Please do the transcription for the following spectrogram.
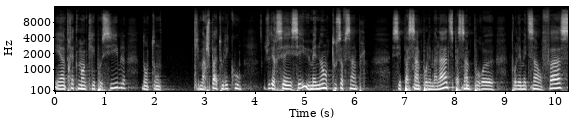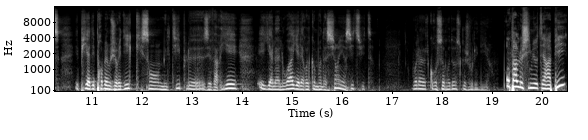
et un traitement qui est possible, dont on, qui ne marche pas à tous les coups. Je veux dire, c'est humainement tout sauf simple. C'est pas simple pour les malades, c'est pas simple pour, euh, pour les médecins en face. Et puis il y a des problèmes juridiques qui sont multiples et variés. Et il y a la loi, il y a les recommandations et ainsi de suite. Voilà grosso modo ce que je voulais dire. On parle de chimiothérapie.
